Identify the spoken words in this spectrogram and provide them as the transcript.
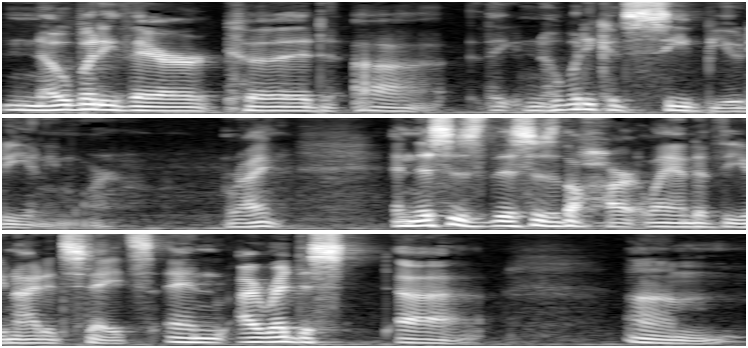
nobody there could uh, they, nobody could see beauty anymore right? And this is this is the heartland of the united states. And i read this uh, um,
